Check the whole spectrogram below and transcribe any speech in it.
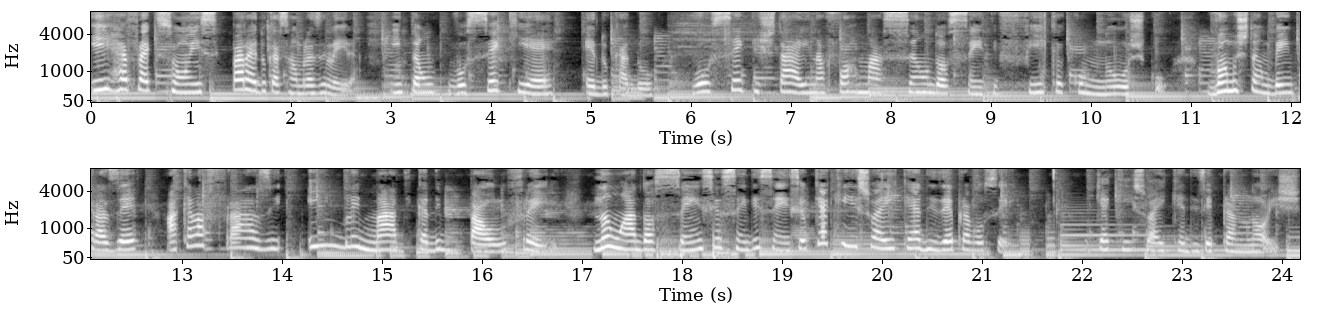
e reflexões para a educação brasileira. Então, você que é educador, você que está aí na formação docente, fica conosco. Vamos também trazer aquela frase emblemática de Paulo Freire: Não há docência sem discência. O que é que isso aí quer dizer para você? O que é que isso aí quer dizer para nós?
